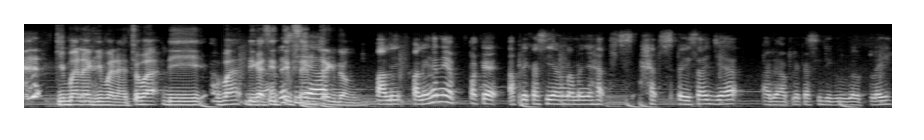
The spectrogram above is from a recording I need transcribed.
Gimana gimana? Coba di apa dikasih Ada tips and ya. trick dong. paling palingan ya pakai aplikasi yang namanya Head, Headspace aja ada aplikasi di Google Play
